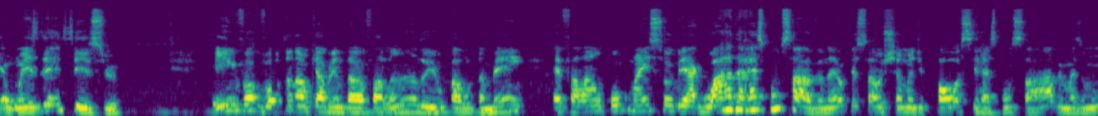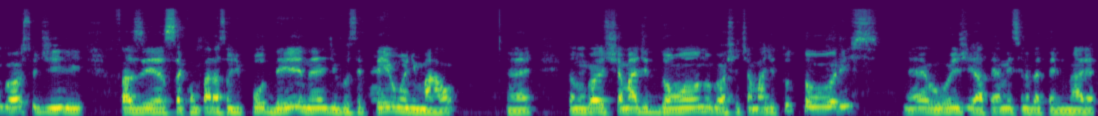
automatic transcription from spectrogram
É um exercício. E voltando ao que a Brenda estava falando, e o Paulo também, é falar um pouco mais sobre a guarda responsável, né? O pessoal chama de posse responsável, mas eu não gosto de fazer essa comparação de poder, né? De você ter um animal, né? Então não gosto de chamar de dono, gosto de chamar de tutores, né? Hoje, até a medicina veterinária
